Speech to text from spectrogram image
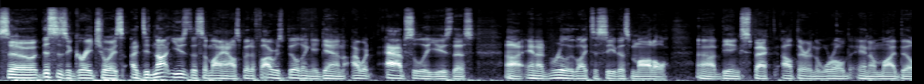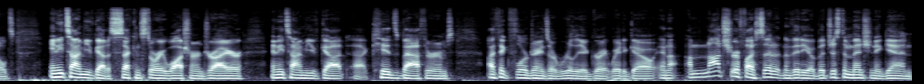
So this is a great choice. I did not use this in my house, but if I was building again, I would absolutely use this. Uh, and I'd really like to see this model uh, being spec'd out there in the world and on my builds. Anytime you've got a second story washer and dryer, anytime you've got uh, kids' bathrooms, I think floor drains are really a great way to go. And I, I'm not sure if I said it in the video, but just to mention again,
